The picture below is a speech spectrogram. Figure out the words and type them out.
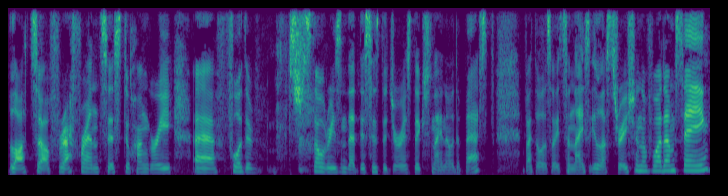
lots of references to Hungary uh, for the sole reason that this is the jurisdiction I know the best, but also it's a nice illustration of what I'm saying.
